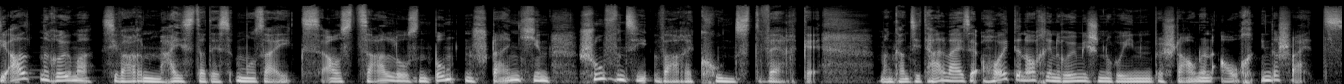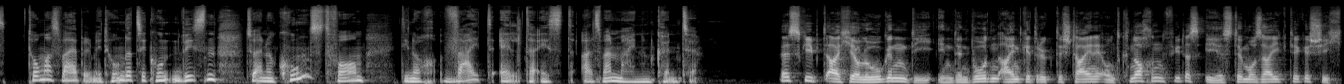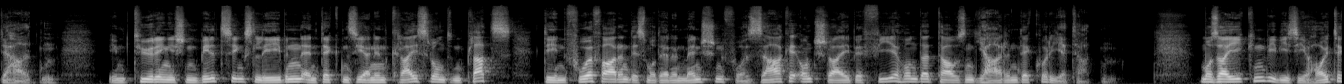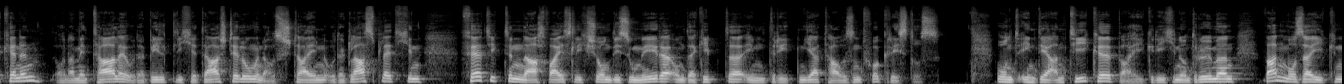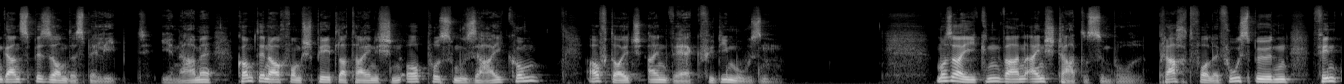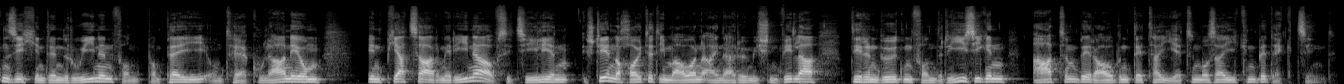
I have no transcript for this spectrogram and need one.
Die alten Römer, sie waren Meister des Mosaiks. Aus zahllosen bunten Steinchen schufen sie wahre Kunstwerke. Man kann sie teilweise heute noch in römischen Ruinen bestaunen, auch in der Schweiz. Thomas Weibel mit 100 Sekunden Wissen zu einer Kunstform, die noch weit älter ist, als man meinen könnte. Es gibt Archäologen, die in den Boden eingedrückte Steine und Knochen für das erste Mosaik der Geschichte halten. Im thüringischen Bilzingsleben entdeckten sie einen kreisrunden Platz, den Vorfahren des modernen Menschen vor sage und schreibe 400.000 Jahren dekoriert hatten. Mosaiken, wie wir sie heute kennen, ornamentale oder bildliche Darstellungen aus Stein oder Glasplättchen, fertigten nachweislich schon die Sumerer und Ägypter im dritten Jahrtausend vor Christus. Und in der Antike bei Griechen und Römern waren Mosaiken ganz besonders beliebt. Ihr Name kommt denn auch vom spätlateinischen Opus Mosaicum, auf Deutsch ein Werk für die Musen. Mosaiken waren ein Statussymbol. Prachtvolle Fußböden finden sich in den Ruinen von Pompeji und Herculaneum, in Piazza Armerina auf Sizilien stehen noch heute die Mauern einer römischen Villa, deren Böden von riesigen, atemberaubend detaillierten Mosaiken bedeckt sind.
